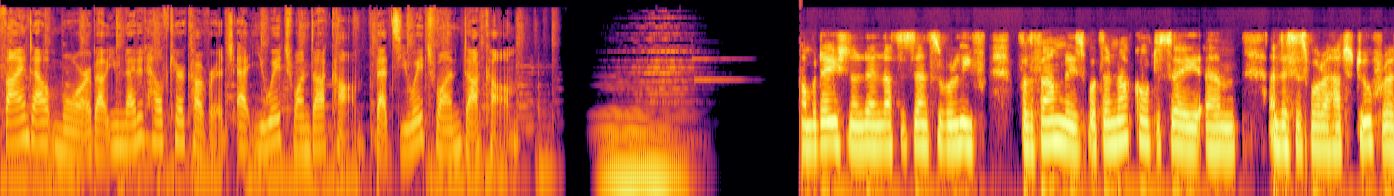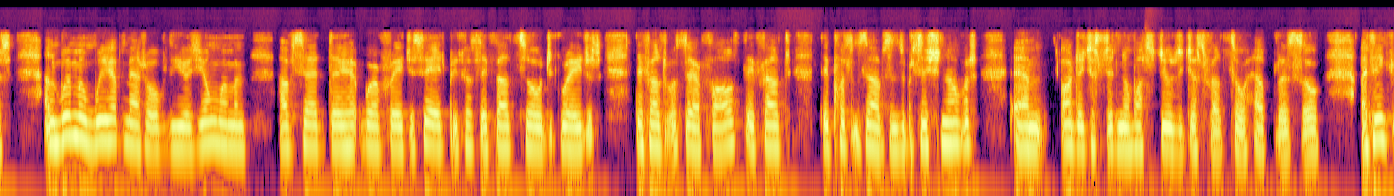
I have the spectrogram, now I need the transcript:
Find out more about United Healthcare coverage at uh1.com. That's uh1.com. accommodation, and then that's a sense of relief for the families. But they're not going to say, um, and this is what I had to do for it. And women we have met over the years, young women have said they were afraid to say it because they felt so degraded. They felt it was their fault. They felt they put themselves in the position of it, um, or they just didn't know what to do. They just felt so helpless. So I think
